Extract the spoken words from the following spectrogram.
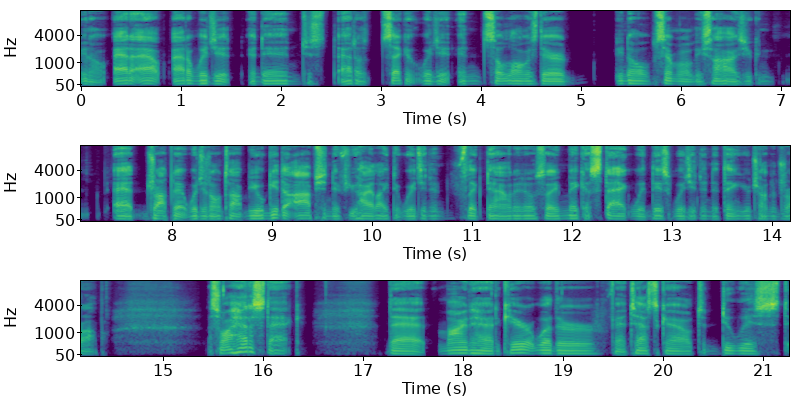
you know, add a app, add a widget, and then just add a second widget, and so long as they're you know similarly sized, you can add drop that widget on top. You'll get the option if you highlight the widget and flick down, it'll say make a stack with this widget and the thing you're trying to drop. So I had a stack that mine had Carrot Weather, Fantastical, Todoist,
